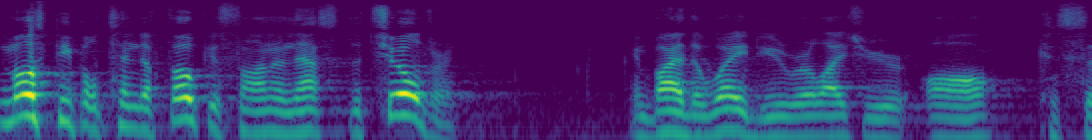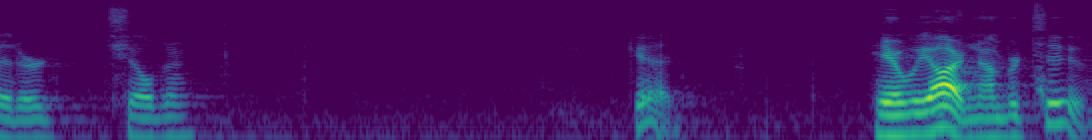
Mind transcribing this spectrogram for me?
most people tend to focus on, and that's the children. And by the way, do you realize you're all considered children? Good. Here we are, number two.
